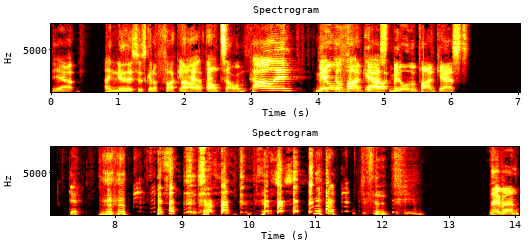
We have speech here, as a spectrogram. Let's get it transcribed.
Yeah, I knew this was gonna fucking I'll, happen. I'll tell them. Colin, Middle get of the a fuck podcast. out. Middle of a podcast. Get. hey man.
